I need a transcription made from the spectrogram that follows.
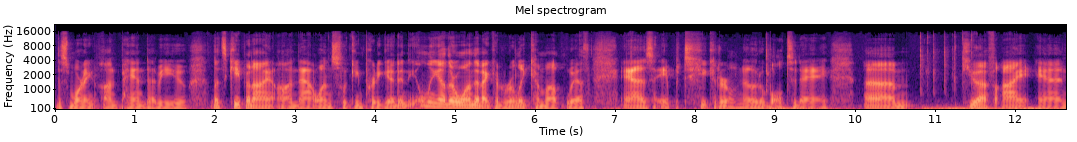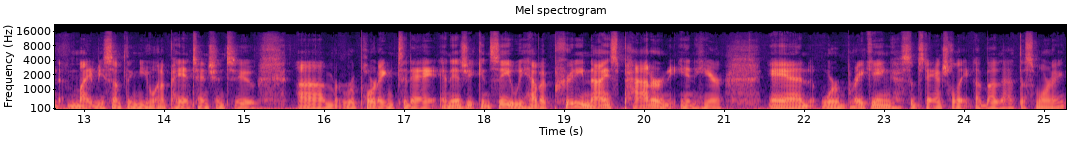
this morning on Pan W. Let's keep an eye on that one. It's looking pretty good. And the only other one that I could really come up with as a particular notable today um, QFI and might be something you want to pay attention to um, reporting today. And as you can see, we have a pretty nice pattern in here, and we're breaking substantially above that this morning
